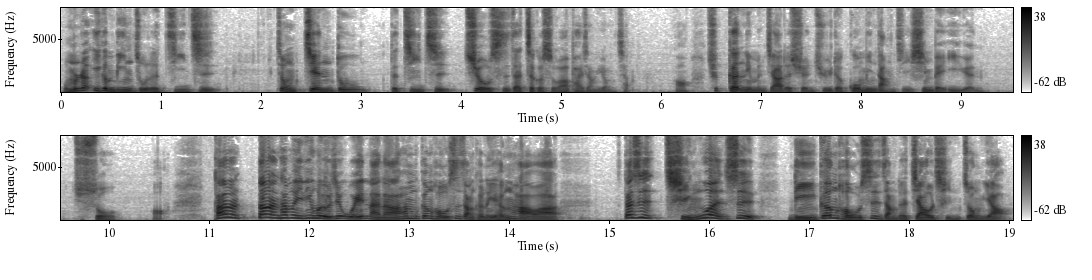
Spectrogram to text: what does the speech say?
我们让一个民主的机制，这种监督的机制，就是在这个时候要派上用场。哦，去跟你们家的选区的国民党籍新北议员去说，哦，他们当然他们一定会有些为难啊，他们跟侯市长可能也很好啊，但是请问是你跟侯市长的交情重要，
